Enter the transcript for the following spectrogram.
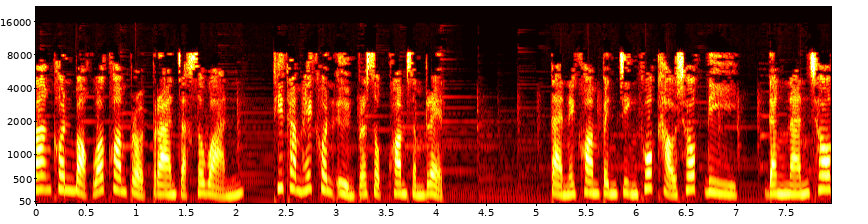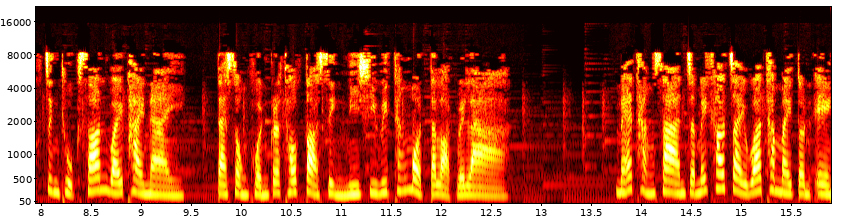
บางคนบอกว่าความโปรดปรานจากสวรรค์ที่ทำให้คนอื่นประสบความสำเร็จแต่ในความเป็นจริงพวกเขาโชคดี ดังนั้นโชคจึงถูกซ่อนไว้ภายใน แต่ส่งผลกระทบต่อสิ่งมีชีวิตทั้งหมดตลอดเวลา แม้ถังซานจะไม่เข้าใจว่าทำไมตนเอง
